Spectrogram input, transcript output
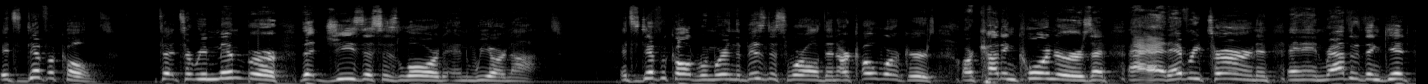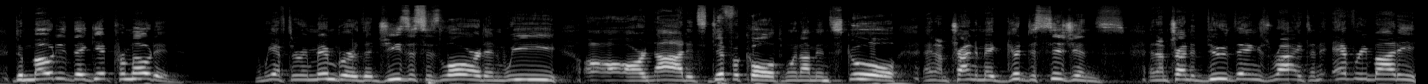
It's difficult to, to remember that Jesus is Lord and we are not. It's difficult when we're in the business world and our coworkers are cutting corners at, at every turn, and, and, and rather than get demoted, they get promoted. And we have to remember that Jesus is Lord and we are not. It's difficult when I'm in school and I'm trying to make good decisions and I'm trying to do things right, and everybody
